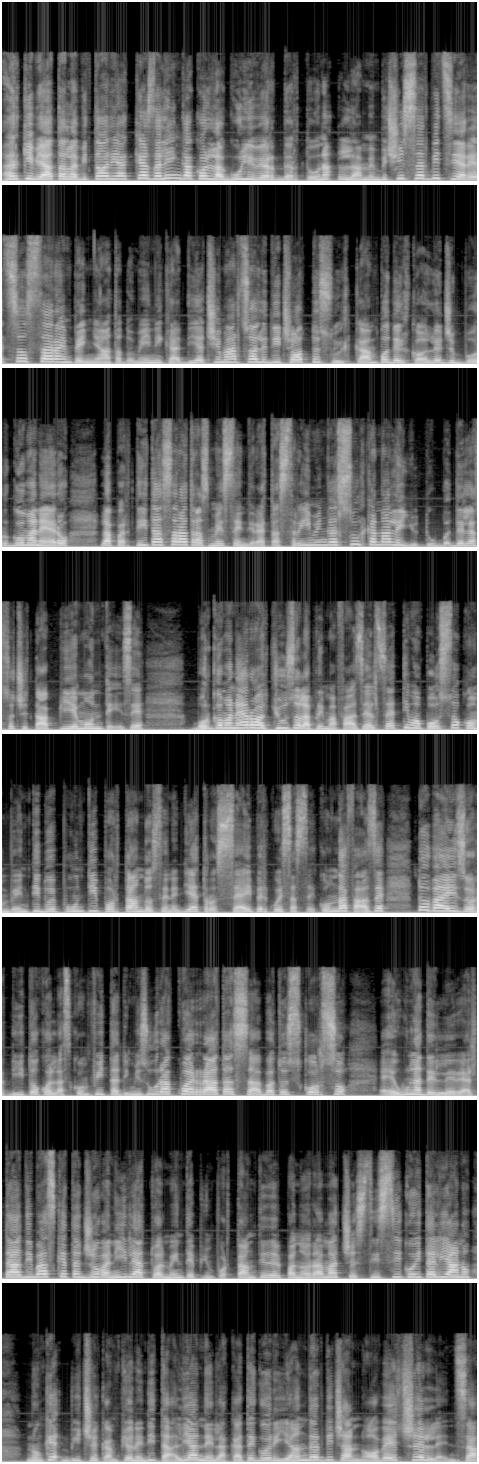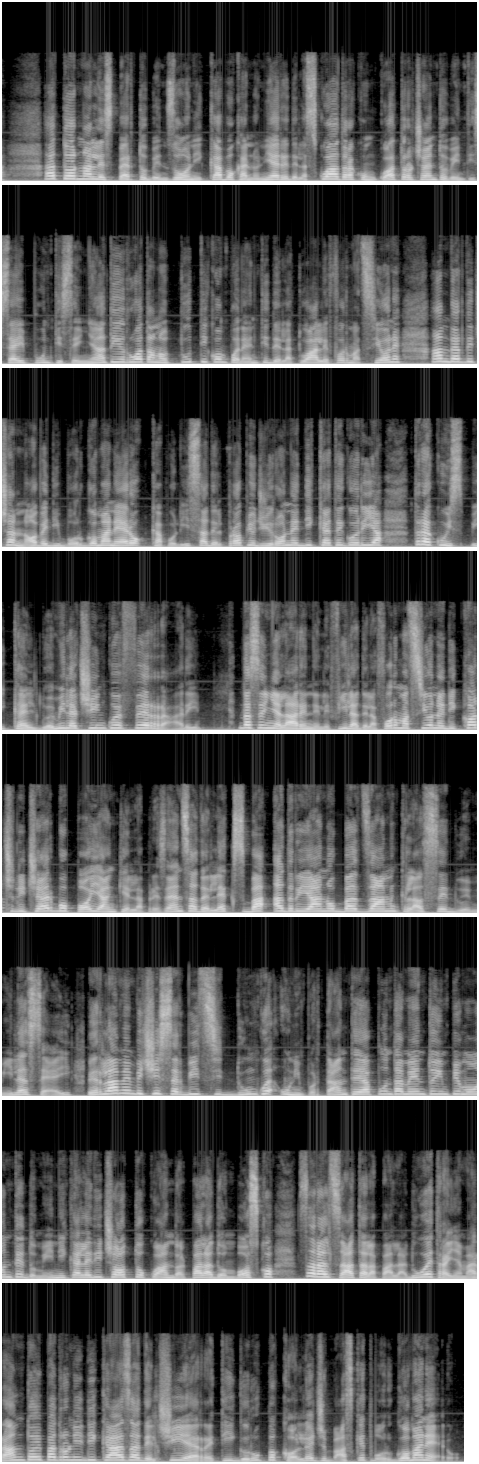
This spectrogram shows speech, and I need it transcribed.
Archiviata la vittoria casalinga con la Gulliver d'Artona, la MBC Servizi Arezzo sarà impegnata domenica 10 marzo alle 18 sul campo del College Borgomanero. La partita sarà trasmessa in diretta streaming sul canale YouTube della società piemontese. Borgomanero ha chiuso la prima fase al settimo posto con 22 punti, portandosene dietro 6 per questa seconda fase, dove ha esordito con la sconfitta di misura Quarrata sabato scorso. È una delle realtà di basket giovanile attualmente più importanti del panorama cestistico italiano, nonché vice campione d'Italia nella categoria Under 19 Eccellenza. Attorno all'esperto Benzoni, capocannoniere della squadra con 426 punti segnati, ruotano tutti i componenti dell'attuale formazione Under 19 di Borgomanero, capolista del proprio girone di categoria, tra cui spicca il 2005 Ferrari. Da segnalare nelle fila della formazione di coach di Cerbo poi anche la presenza dell'ex BA Adriano Bazzan, classe 2006. Per l'AMBC Servizi dunque un importante appuntamento in Piemonte domenica alle 18 quando al Pala Don Bosco sarà alzata la palla 2 tra gli Amaranto e padroni di casa del CRT Group College Basket Borgo Manero.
